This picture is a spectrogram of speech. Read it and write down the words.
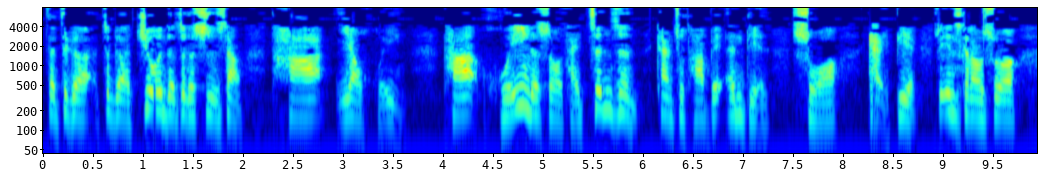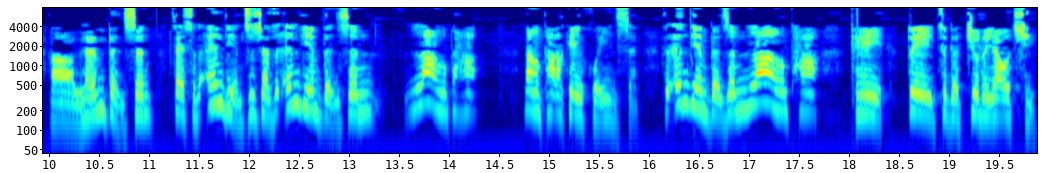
在这个这个救恩的这个事实上，他要回应，他回应的时候，才真正看出他被恩典所改变。所以因此看到说啊，人本身在神的恩典之下，这恩典本身让他让他可以回应神，这恩典本身让他。可以对这个救的邀请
